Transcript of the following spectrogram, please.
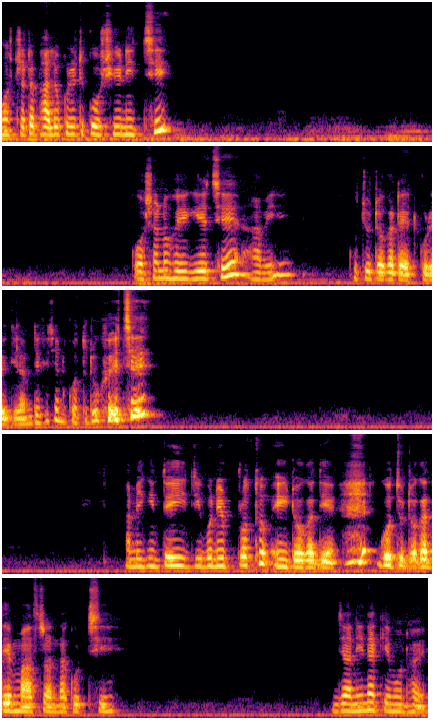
মশলাটা ভালো করে একটু কষিয়ে নিচ্ছি। কষানো হয়ে গিয়েছে, আমি কচুর ডগাটা অ্যাড করে দিলাম। দেখেছেন কতটুকু হয়েছে? আমি কিন্তু এই জীবনের প্রথম এই ডগা দিয়ে, কচুর ডগা দিয়ে মাছ রান্না করছি। জানি না কেমন হয়।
